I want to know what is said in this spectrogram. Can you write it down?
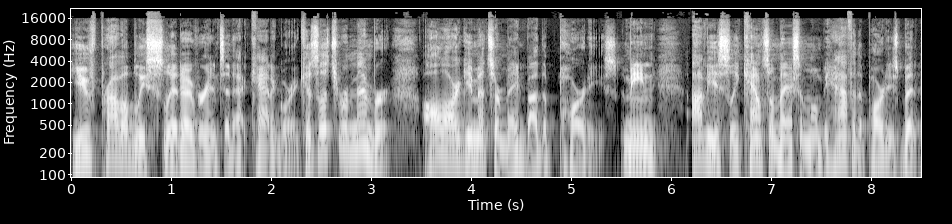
you've probably slid over into that category. Because let's remember, all arguments are made by the parties. I mean, obviously, counsel makes them on behalf of the parties, but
